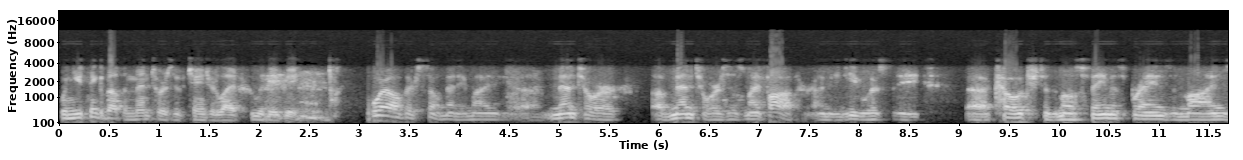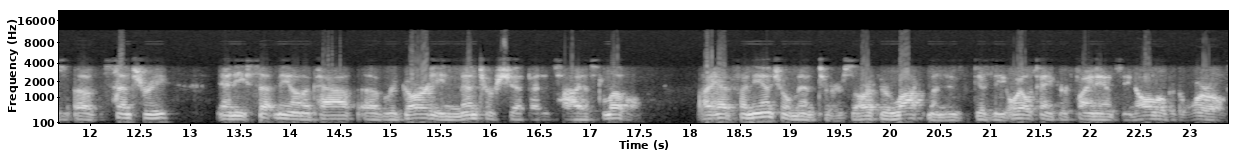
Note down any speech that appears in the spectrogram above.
when you think about the mentors who've changed your life, who would they be? Well, there's so many. My uh, mentor of mentors is my father. I mean, he was the uh, coach to the most famous brains and minds of the century, and he set me on a path of regarding mentorship at its highest level. I had financial mentors, Arthur Lockman, who did the oil tanker financing all over the world,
